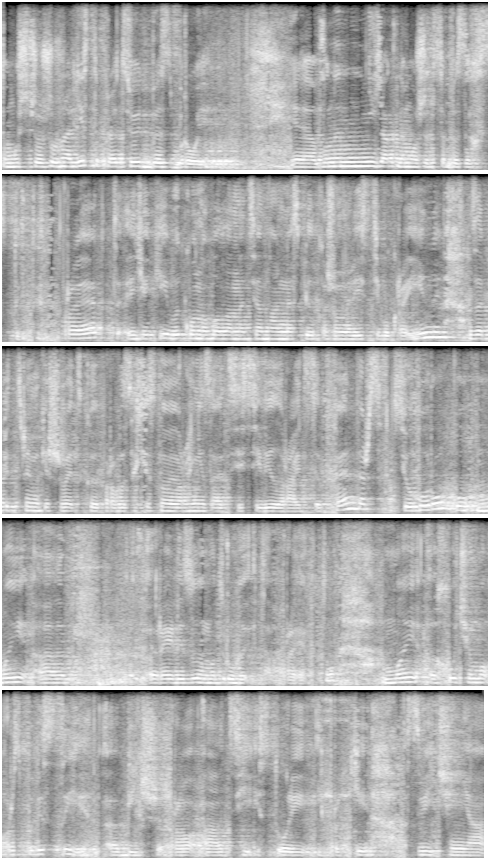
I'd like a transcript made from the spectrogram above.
тому що журналісти працюють без зброї. Е, Вони ніяк не можуть себе захистити. Проект, який виконувала Національна спілка журналістів України за підтримки шведської правозахисної організації Civil Rights Defenders. Цього року ми реалізуємо другий етап проекту. Ми хочемо розповісти е, більше про е, ці історії і про ті свідчення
